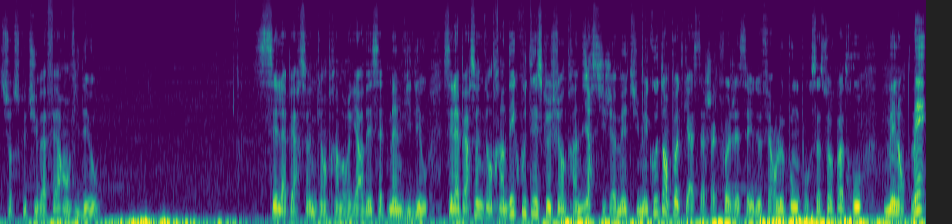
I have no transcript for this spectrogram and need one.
sur ce que tu vas faire en vidéo? C'est la personne qui est en train de regarder cette même vidéo. C'est la personne qui est en train d'écouter ce que je suis en train de dire. Si jamais tu m'écoutes en podcast, à chaque fois j'essaye de faire le pont pour que ça soit pas trop mêlant. Mais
